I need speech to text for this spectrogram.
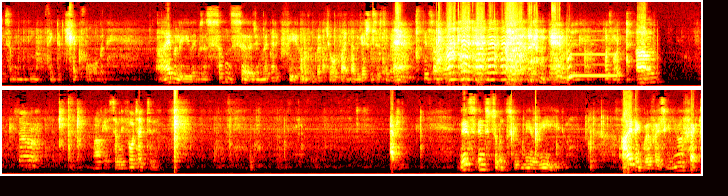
It's something we didn't think to check for, but I believe it was a sudden surge in magnetic field that wrecked your flight navigation system and did something. Ah, ah, Once more. Um. um Mark it. 74, take two. Action. This instrument's given me a lead. I think we're facing a new effect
